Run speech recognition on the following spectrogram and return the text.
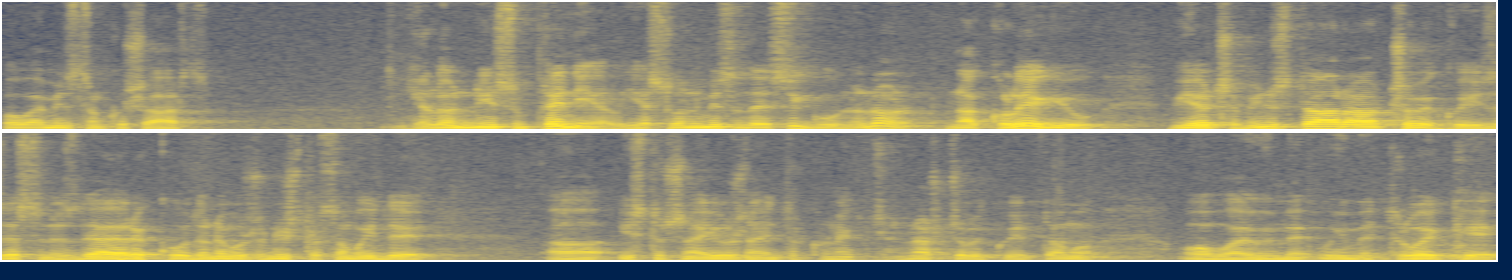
ovaj, ministrom Košarcom. Jel oni nisu prenijeli, jesu oni misle da je sigurno. No, na kolegiju vijeća ministara, čovjek koji je iz SNSD-a je rekao da ne može ništa, samo ide a, istočna i južna interkonekcija. Naš čovjek koji je tamo ovaj, u, ime, u ime trojke,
